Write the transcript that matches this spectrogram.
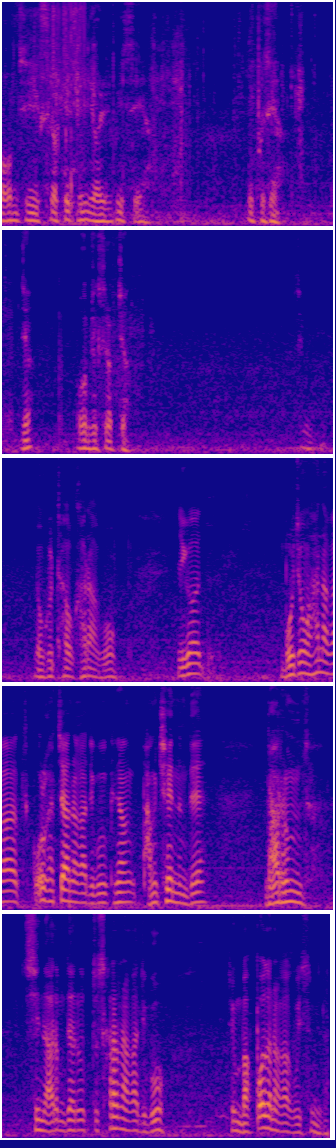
먹음직스럽게 지금 열리고 있어요. 이 보세요. 그죠? 먹음직스럽죠? 지금 넝쿨 타고 가라고 이거 모종 하나가 꼴 같지 않아 가지고 그냥 방치했는데 나름 지 나름대로 또 살아나 가지고 지금 막 뻗어나가고 있습니다.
